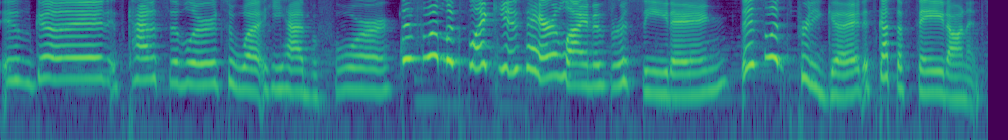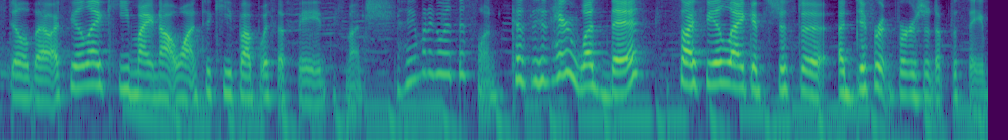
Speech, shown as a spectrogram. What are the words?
is good. It's kind of similar to what he had before. This one looks like his hairline is receding. This one's pretty good. It's got the fade on it still though. I feel like he might not want to keep up with the fade as much. I think I'm gonna go with this one because his hair was this. So I feel like it's just a, a different version of the same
